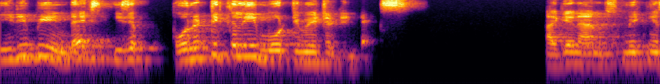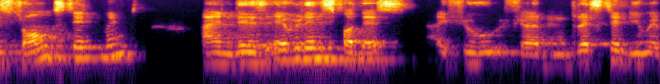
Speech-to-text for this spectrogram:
EDB index is a politically motivated index. Again, I'm making a strong statement and there is evidence for this. If you, if you are interested, you may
